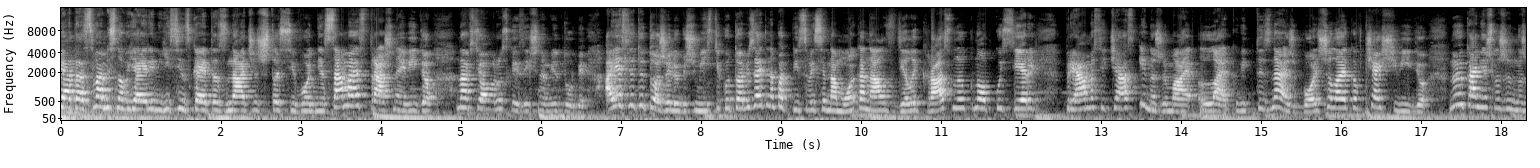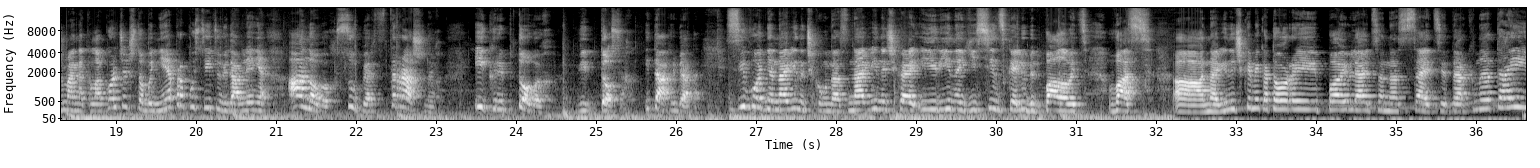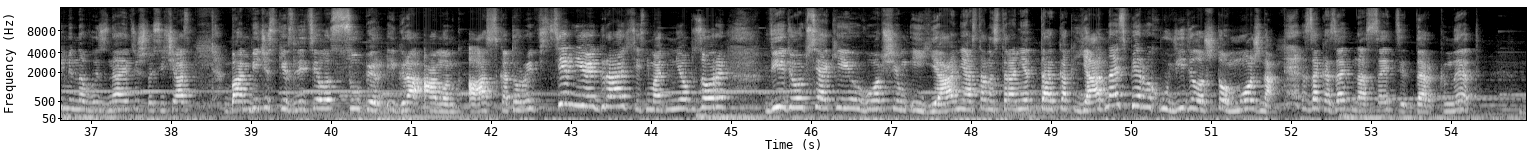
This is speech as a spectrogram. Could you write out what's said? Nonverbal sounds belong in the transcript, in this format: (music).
ребята, с вами снова я, Ирина Есинская. Это значит, что сегодня самое страшное видео на всем русскоязычном ютубе. А если ты тоже любишь мистику, то обязательно подписывайся на мой канал, сделай красную кнопку серый прямо сейчас и нажимай лайк, ведь ты знаешь, больше лайков, чаще видео. Ну и, конечно же, нажимай на колокольчик, чтобы не пропустить уведомления о новых супер страшных и криптовых видосах. Итак, ребята, сегодня новиночка у нас, новиночка Ирина Есинская любит баловать вас а, новиночками, которые появляются на сайте Darknet, а именно вы знаете, что сейчас бомбически взлетела супер игра Among Us, которые все в нее играют, все снимают на нее обзоры, видео всякие, в общем, и я не останусь в стороне, так как я одна из первых увидела, что можно заказать на сайте Darknet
